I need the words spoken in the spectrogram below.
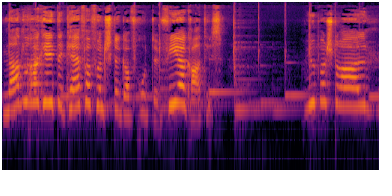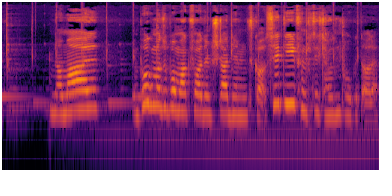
Nadelrakete, Käfer, 5 Stück auf Route 4, gratis. Hyperstrahl, normal. Im Pokémon-Supermarkt vor dem Stadion in Score City, 50.000 Poké-Dollar.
